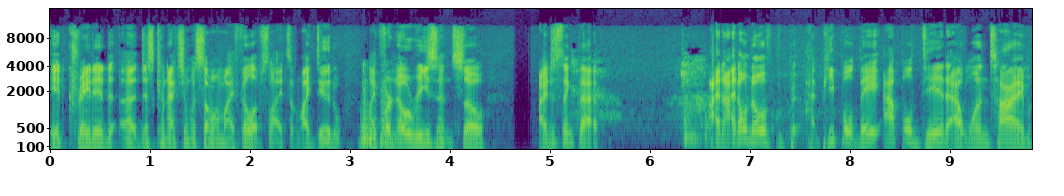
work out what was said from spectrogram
it created a disconnection with some of my Philips lights. I'm like, dude, like for no reason. So I just think that, and I don't know if people they Apple did at one time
